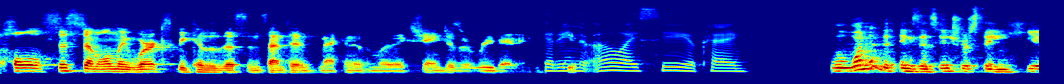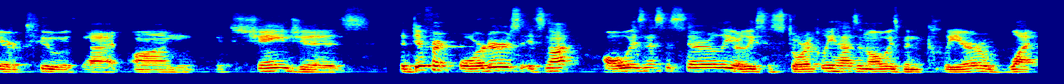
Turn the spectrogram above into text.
whole system only works because of this incentive mechanism where the exchanges are rebating. Getting the, oh, I see. Okay. Well, one of the things that's interesting here too is that on exchanges, the different orders, it's not always necessarily, or at least historically, hasn't always been clear what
